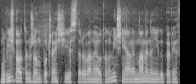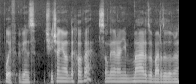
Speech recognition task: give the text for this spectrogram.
Mówiliśmy Mhm. o tym, że on po części jest sterowany autonomicznie, ale mamy na niego pewien wpływ, więc ćwiczenia oddechowe są generalnie bardzo, bardzo dobrym,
